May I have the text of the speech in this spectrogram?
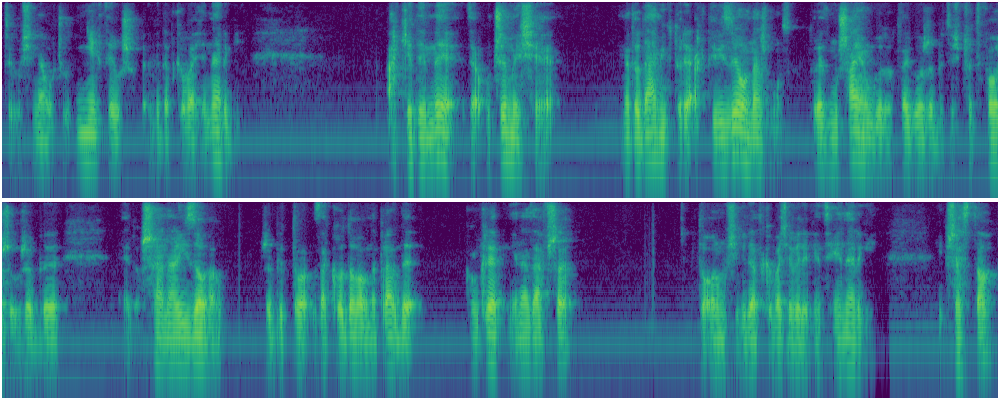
czego się nauczył nie chce już wydatkować energii. A kiedy my zauczymy się metodami, które aktywizują nasz mózg, które zmuszają go do tego, żeby coś przetworzył, żeby to przeanalizował, żeby to zakodował naprawdę konkretnie na zawsze, to on musi wydatkować o wiele więcej energii. I przez to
